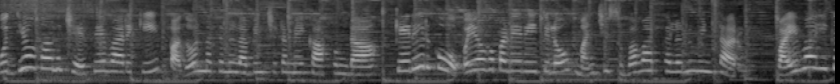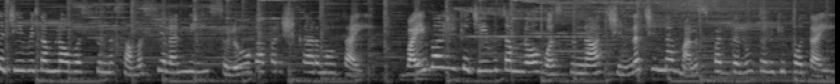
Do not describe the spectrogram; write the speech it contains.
ఉద్యోగాలు చేసేవారికి పదోన్నతులు లభించటమే కాకుండా కెరీర్కు ఉపయోగపడే రీతిలో మంచి శుభవార్తలను వింటారు. వైవాహిక జీవితంలో వస్తున్న సమస్యలన్నీ సులువుగా పరిష్కారమవుతాయి. వైవాహిక జీవితంలో వస్తున్న చిన్న చిన్న మనస్పర్ధలు తొలగిపోతాయి.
